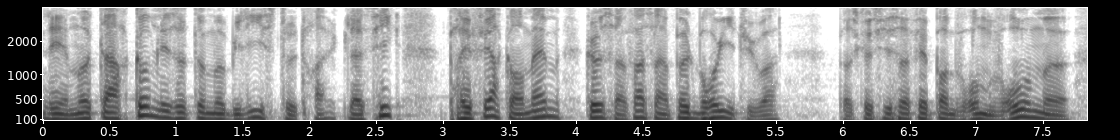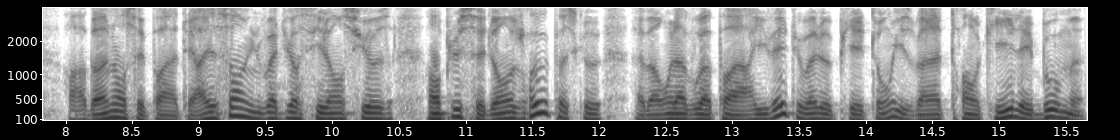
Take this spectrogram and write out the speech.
les motards comme les automobilistes classiques préfèrent quand même que ça fasse un peu de bruit, tu vois. Parce que si ça fait pas vroom vroom, euh, ah ben non, c'est pas intéressant, une voiture silencieuse. En plus, c'est dangereux parce que eh ben, on la voit pas arriver, tu vois, le piéton, il se balade tranquille et boum,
